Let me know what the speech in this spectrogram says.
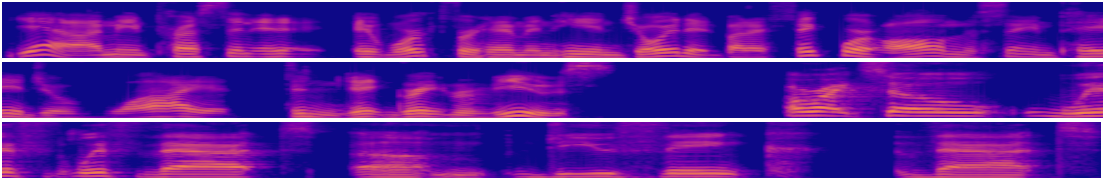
yeah, I mean Preston it, it worked for him and he enjoyed it, but I think we're all on the same page of why it didn't get great reviews. All right, so with with that, um, do you think that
